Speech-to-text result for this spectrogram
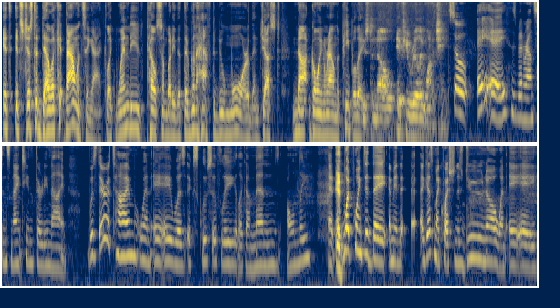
It's it's just a delicate balancing act. Like when do you tell somebody that they're going to have to do more than just not going around the people they used to know if you really want to change. So AA has been around since 1939. Was there a time when AA was exclusively like a men's only? At, at what point did they? I mean, I guess my question is, do you know when AA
